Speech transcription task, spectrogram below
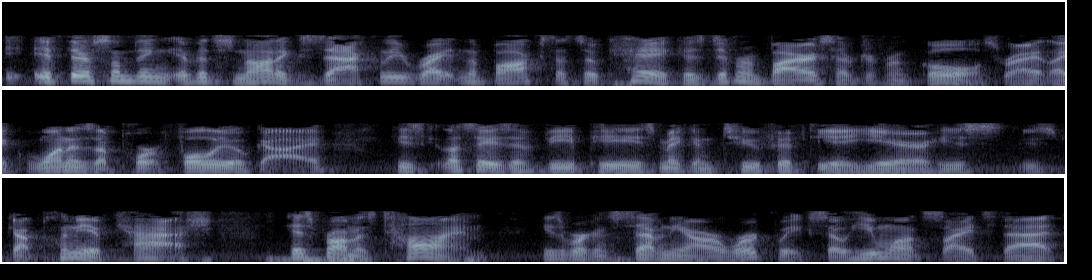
if there's something, if it's not exactly right in the box, that's okay because different buyers have different goals, right? Like one is a portfolio guy he's let's say he's a VP, he's making 250 a year, he's he's got plenty of cash. His problem is time. He's working 70 hour work weeks, so he wants sites that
